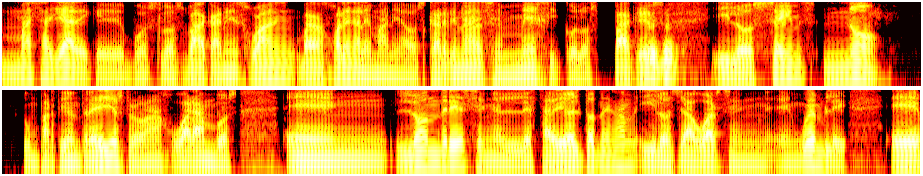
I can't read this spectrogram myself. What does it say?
más allá de que pues, los Buccaneers van a jugar en Alemania, los Cardinals en México, los Packers y los Saints no un partido entre ellos, pero van a jugar ambos en Londres, en el estadio del Tottenham, y los Jaguars en, Wembley. Eh,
